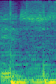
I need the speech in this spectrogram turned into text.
It's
